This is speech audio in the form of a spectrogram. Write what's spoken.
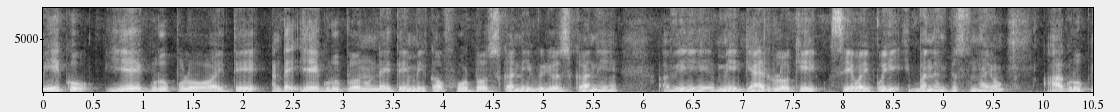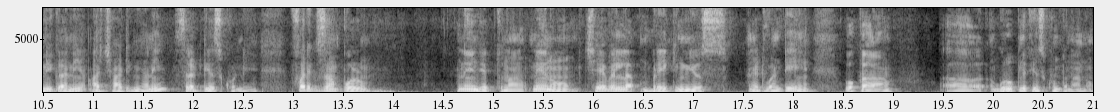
మీకు ఏ గ్రూపులో అయితే అంటే ఏ గ్రూప్లో నుండి అయితే మీకు ఆ ఫొటోస్ కానీ వీడియోస్ కానీ అవి మీ గ్యాలరీలోకి సేవ్ అయిపోయి ఇబ్బంది అనిపిస్తున్నాయో ఆ గ్రూప్ని కానీ ఆ చాటింగ్ కానీ సెలెక్ట్ చేసుకోండి. ఫర్ ఎగ్జాంపుల్ నేను చెప్తున్నాను నేను చేవెళ్ళ బ్రేకింగ్ న్యూస్ అనేటువంటి ఒక గ్రూప్ని తీసుకుంటున్నాను.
